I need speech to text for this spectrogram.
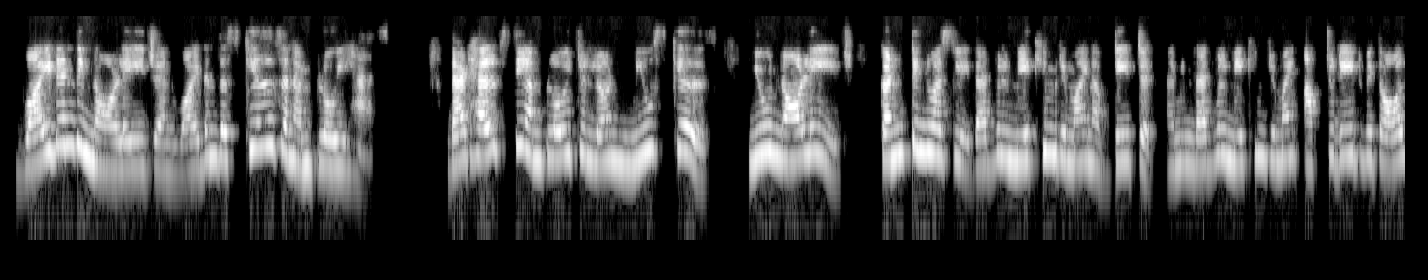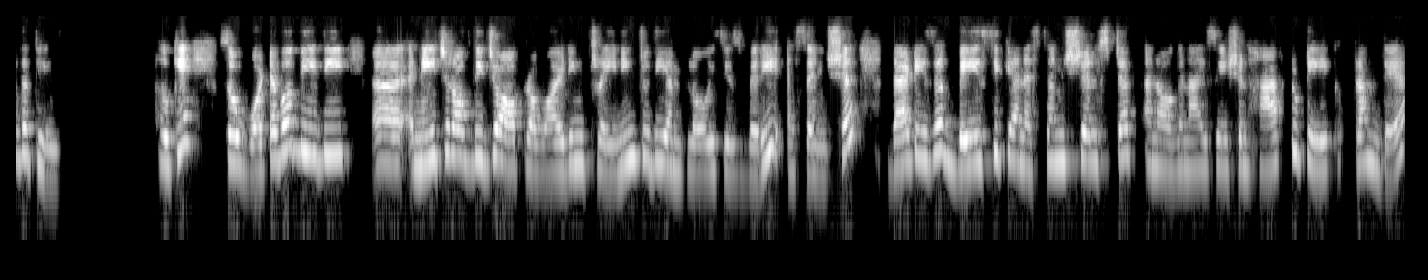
widen the knowledge and widen the skills an employee has. That helps the employee to learn new skills, new knowledge continuously. That will make him remain updated. I mean, that will make him remain up to date with all the things okay so whatever be the uh, nature of the job providing training to the employees is very essential. That is a basic and essential step an organization have to take from there.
